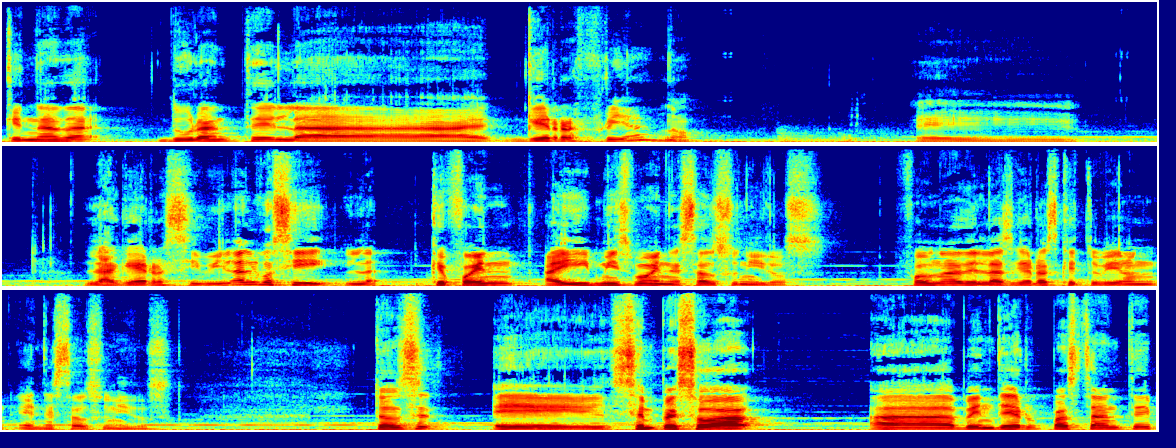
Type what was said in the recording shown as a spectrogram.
que nada durante la Guerra Fría, no. Eh, la Guerra Civil, algo así, que fue ahí mismo en Estados Unidos. Fue una de las guerras que tuvieron en Estados Unidos. Entonces, eh, se empezó a, a vender bastante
